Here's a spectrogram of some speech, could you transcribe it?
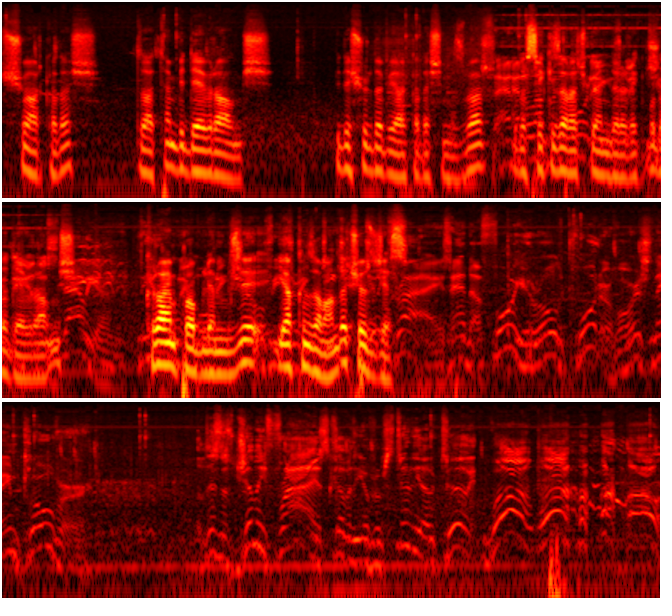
Şu arkadaş zaten bir devre almış. Bir de şurada bir arkadaşımız var. Bu da 8 araç göndererek bu da devralmış. Crime problemimizi yakın zamanda çözeceğiz. This is Chili Fries coming to you from Studio 2. Whoa, whoa!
